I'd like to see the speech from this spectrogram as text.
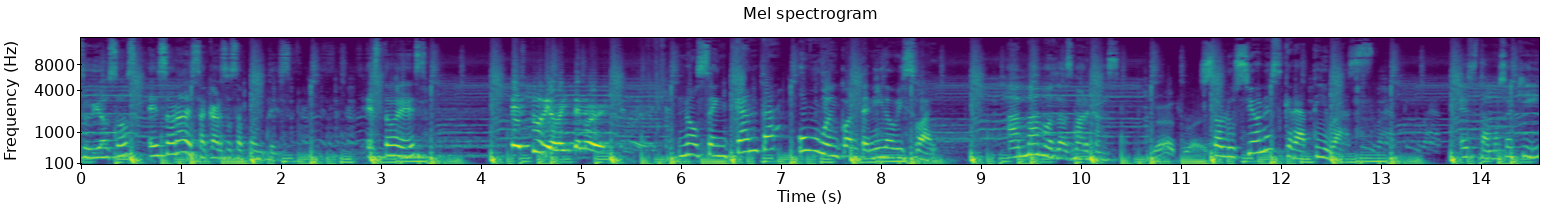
estudiosos, es hora de sacar sus apuntes. Esto es Estudio 29. Nos encanta un buen contenido visual. Amamos las marcas. Soluciones creativas. Estamos aquí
